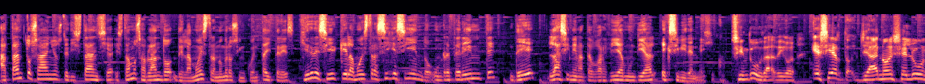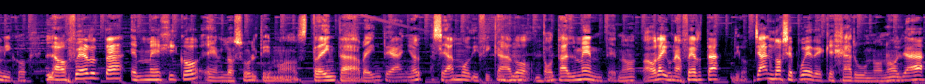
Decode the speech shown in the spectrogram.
a tantos años de distancia, estamos hablando de la muestra número 53, quiere decir que la muestra sigue siendo un referente de la cinematografía mundial exhibida en México. Sin duda, digo, es cierto, ya no es el único. La oferta en México en los últimos 30, 20 años se ha modificado totalmente, ¿no? Ahora hay una oferta, digo, ya no se puede quejar uno, ¿no? Ya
